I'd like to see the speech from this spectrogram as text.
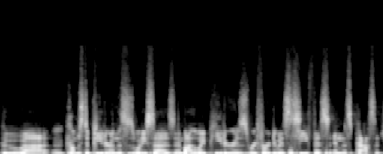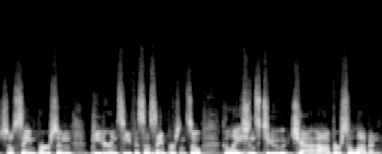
who uh, comes to Peter, and this is what he says. And by the way, Peter is referred to as Cephas in this passage. So, same person, Peter and Cephas are the same person. So, Galatians 2, uh, verse 11.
